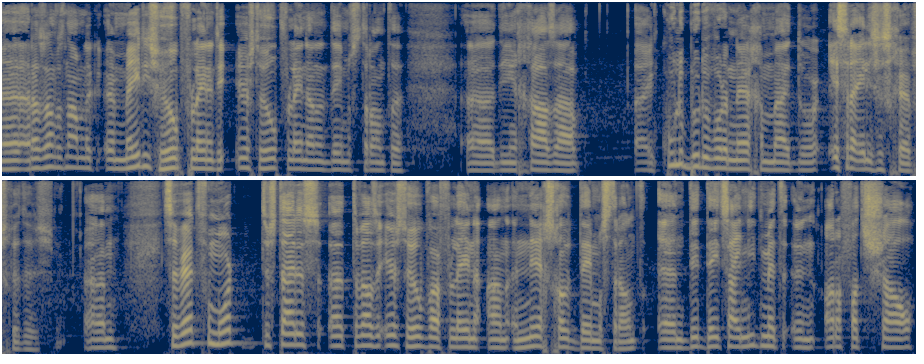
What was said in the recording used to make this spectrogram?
uh, Razan was namelijk een medische hulpverlener, de eerste hulpverlener aan de demonstranten die in Gaza in koele bloeden worden neergemaaid door Israëlische scherpschutters. Um, ze werd vermoord dus tijdens, uh, terwijl ze eerste hulp wou verlenen aan een neergeschoten demonstrant. En dit deed zij niet met een Arafat-sjaal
